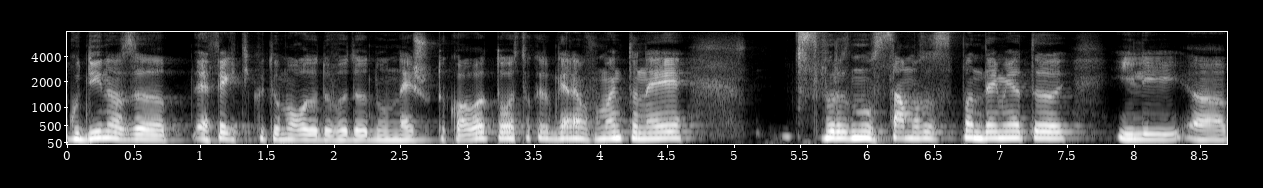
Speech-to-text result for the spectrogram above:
година за ефекти, които могат да доведат до нещо такова. Тоест, тук гледам в момента не е свързано само с пандемията или а,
